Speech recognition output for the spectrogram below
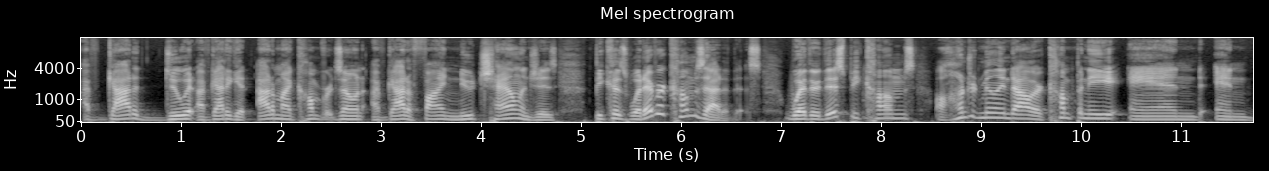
I've gotta do it. I've gotta get out of my comfort zone. I've gotta find new challenges because whatever comes out of this, whether this becomes a hundred million dollar company and and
